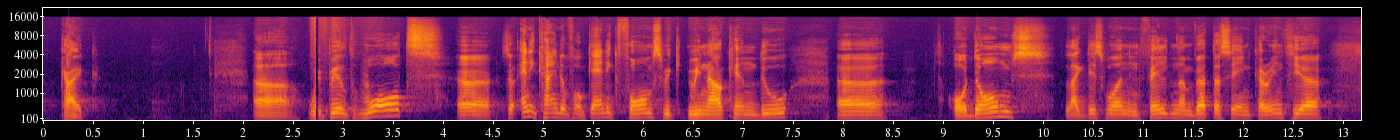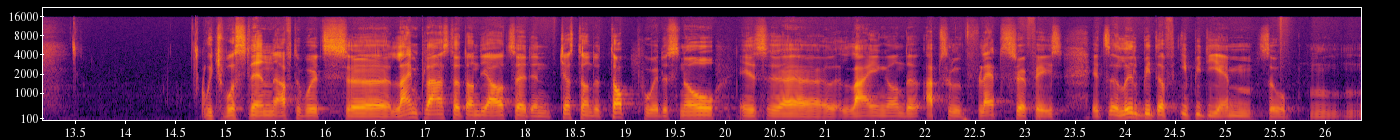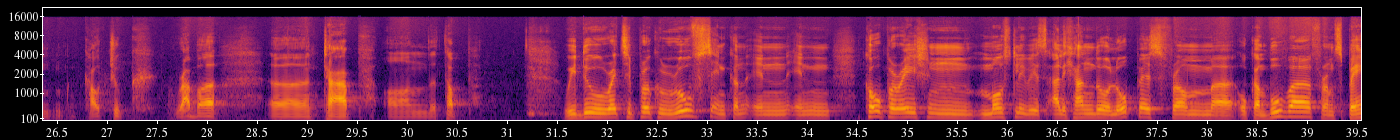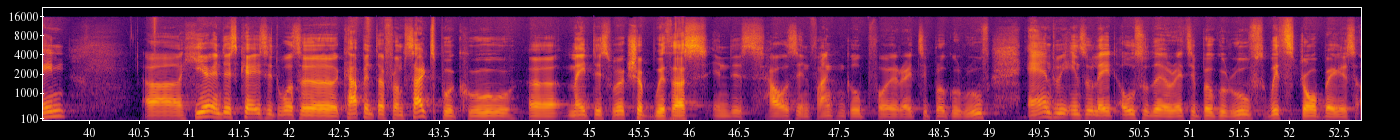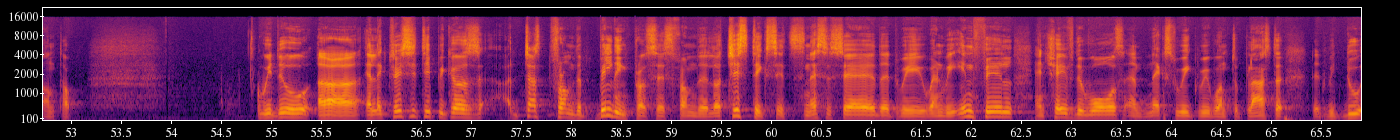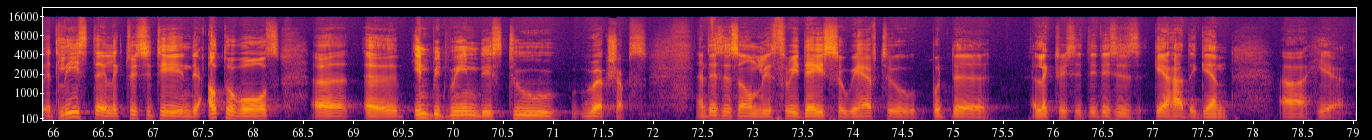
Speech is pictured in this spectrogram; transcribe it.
Uh, we build walls, uh, so any kind of organic forms we, we now can do, uh, or domes, like this one in Velden am Wörthersee in Carinthia, which was then afterwards uh, lime plastered on the outside and just on the top where the snow is uh, lying on the absolute flat surface, it's a little bit of EPDM, so mm, caoutchouc, rubber, uh, on the top. We do reciprocal roofs in, in, in cooperation mostly with Alejandro Lopez from uh, Okambuva, from Spain. Uh, here in this case, it was a carpenter from Salzburg who uh, made this workshop with us in this house in Frankenburg for a reciprocal roof. And we insulate also the reciprocal roofs with straw bales on top we do uh, electricity because just from the building process, from the logistics, it's necessary that we, when we infill and shave the walls, and next week we want to plaster, that we do at least the electricity in the outer walls uh, uh, in between these two workshops. And this is only three days, so we have to put the electricity. This is Gerhard again uh, here.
